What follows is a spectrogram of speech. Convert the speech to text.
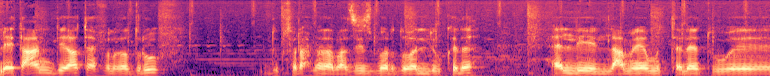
فلقيت عندي قطع في الغضروف. الدكتور أحمد عبد العزيز برضو قال لي وكده. قال لي العملية يوم الثلاث و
